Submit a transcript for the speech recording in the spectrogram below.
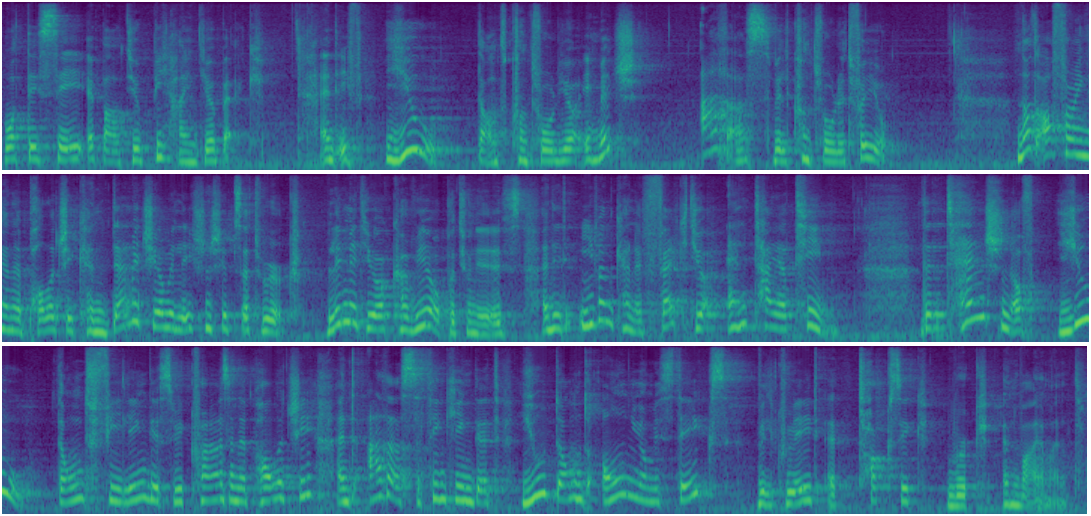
what they say about you behind your back. And if you don't control your image, others will control it for you. Not offering an apology can damage your relationships at work, limit your career opportunities, and it even can affect your entire team. The tension of you don't feeling this requires an apology and others thinking that you don't own your mistakes will create a toxic work environment.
